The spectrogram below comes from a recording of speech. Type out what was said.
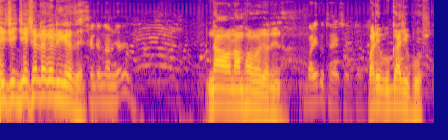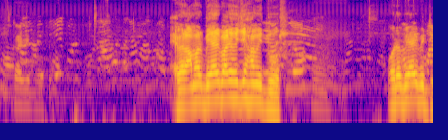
এই যে যে ছেলেটাকে লিখেছে। ছেলেটার নাম জানেন? না ওর নাম আমরা জানি না। বাড়ি কোথায় ছেলেটা বাড়ি গাজীপুর। গাজীপুর। এবার আমার বিয়ের বাড়ি হচ্ছে হামিদপুর। ওটা বিয়ের বিটি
